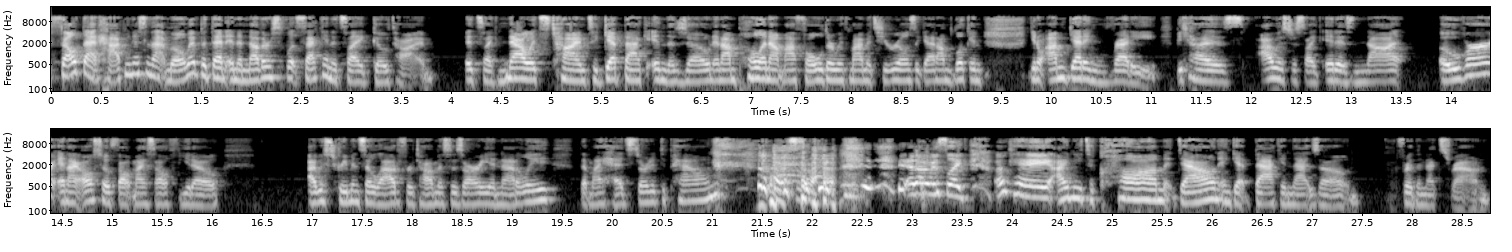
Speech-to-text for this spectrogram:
felt that happiness in that moment, but then in another split second, it's like go time it's like now it's time to get back in the zone and I'm pulling out my folder with my materials again. I'm looking, you know, I'm getting ready because I was just like, it is not over. And I also felt myself, you know, I was screaming so loud for Thomas Azzari and Natalie that my head started to pound. and I was like, okay, I need to calm down and get back in that zone for the next round.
